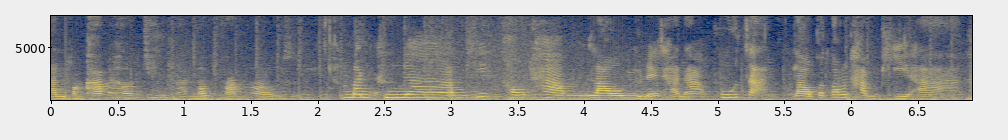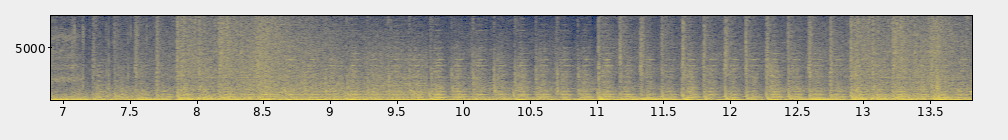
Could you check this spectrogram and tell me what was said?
นบังคับให้เขาจิ้นกันเราฟังแล้วเรารู้สึกยังไงมันคืองานที่เขาทำเราอยู่ในฐานะผู้จัดเราก็ต้องทำ PR แฟ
